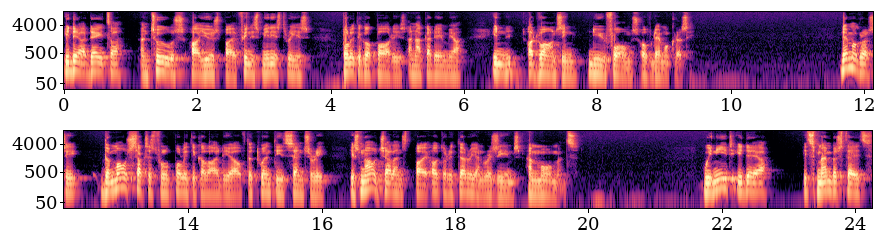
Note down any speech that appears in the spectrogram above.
IDEA data and tools are used by Finnish ministries, political parties and academia in advancing new forms of democracy. Democracy, the most successful political idea of the 20th century, is now challenged by authoritarian regimes and movements. We need IDEA, its member states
